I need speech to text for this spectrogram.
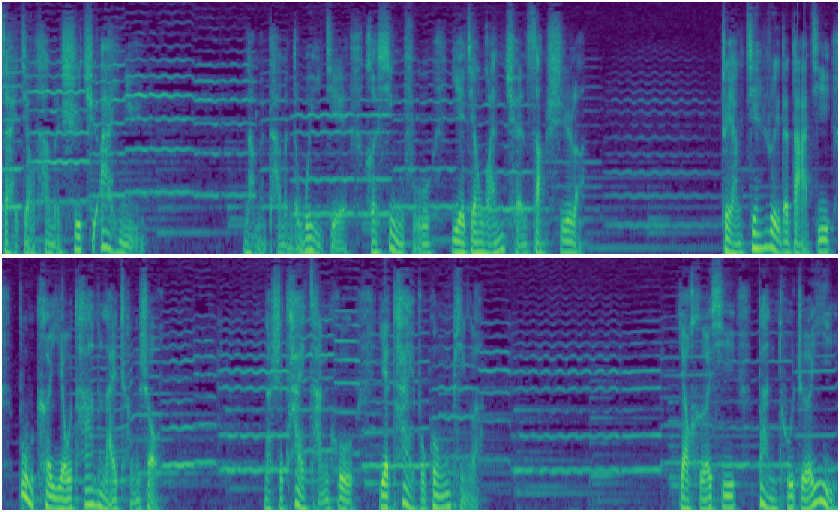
再叫他们失去爱女。那么他们的慰藉和幸福也将完全丧失了。这样尖锐的打击不可以由他们来承受，那是太残酷，也太不公平了。要荷西半途折翼，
